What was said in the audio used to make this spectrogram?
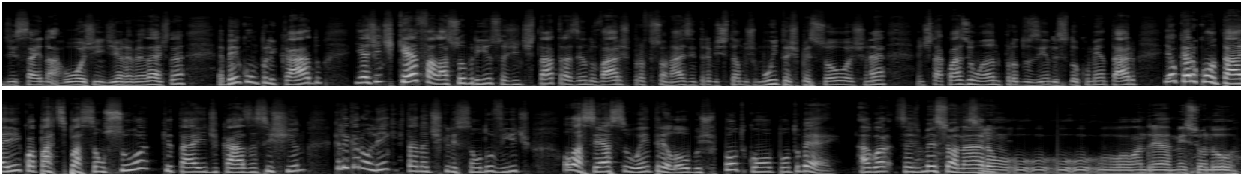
de sair na rua hoje em dia, não é verdade? Então, é bem complicado e a gente quer falar sobre isso. A gente está trazendo vários profissionais, entrevistamos muitas pessoas, né? A gente está quase um ano produzindo esse documentário e eu quero contar aí com a participação sua que está aí de casa assistindo. Clica no link que está na descrição do vídeo ou acessa o entrelobos.com.br. Agora, vocês mencionaram, o, o, o, André mencionou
